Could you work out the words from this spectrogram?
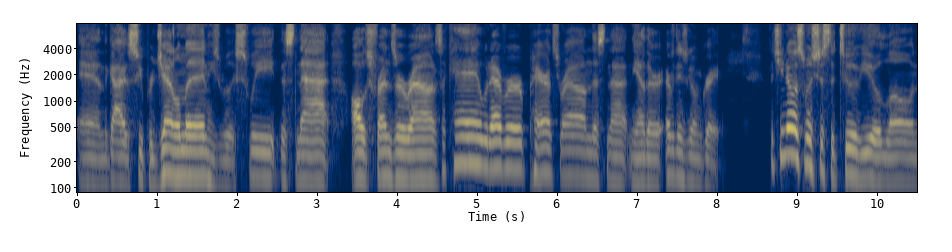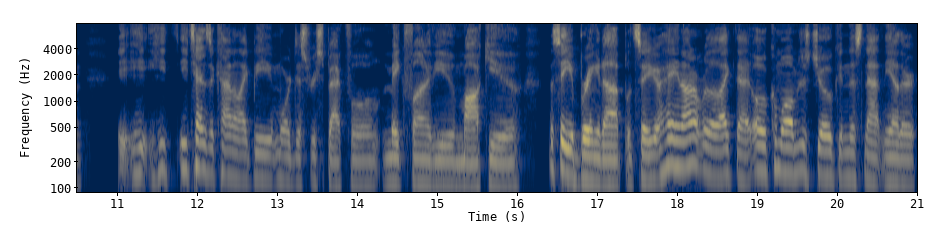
and the guy is super gentleman. He's really sweet, this and that. All his friends are around. It's like, hey, whatever. Parents around, this and that and the other. Everything's going great. But you notice when it's just the two of you alone, he he he tends to kind of like be more disrespectful, make fun of you, mock you. Let's say you bring it up. Let's say you go, hey, no, I don't really like that. Oh, come on, I'm just joking, this, and that, and the other.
